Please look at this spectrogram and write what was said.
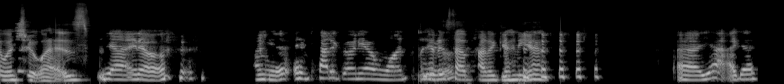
I wish it was. Yeah, I know. I mean, if Patagonia wants to. It is up Patagonia. uh, yeah, I guess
